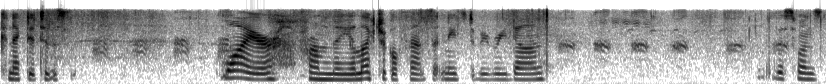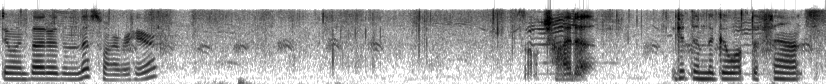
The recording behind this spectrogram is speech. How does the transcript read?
connected to this wire from the electrical fence that needs to be redone. This one's doing better than this one over here. So I'll try to get them to go up the fence.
